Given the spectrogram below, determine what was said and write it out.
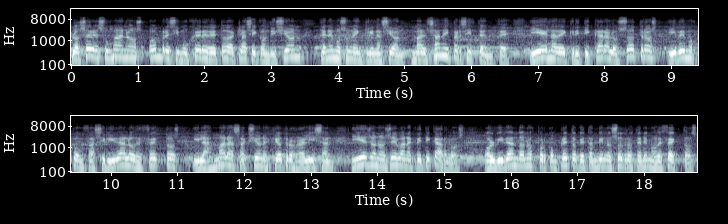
Los seres humanos, hombres y mujeres de toda clase y condición, tenemos una inclinación malsana y persistente, y es la de criticar a los otros y vemos con facilidad los defectos y las malas acciones que otros realizan, y ellos nos llevan a criticarlos, olvidándonos por completo que también nosotros tenemos defectos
